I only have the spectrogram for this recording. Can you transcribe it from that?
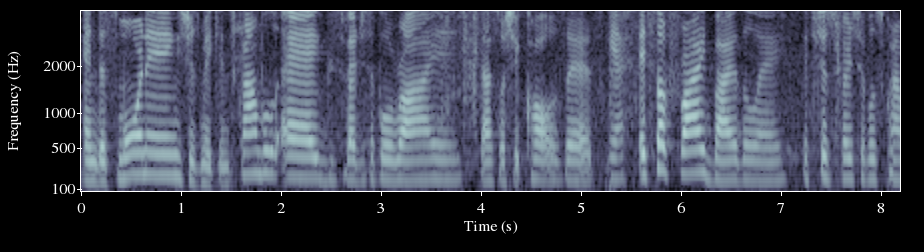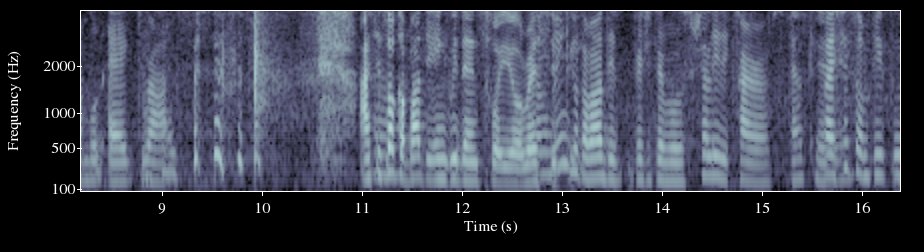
And this morning, she's making scrambled eggs, vegetable rice. That's what she calls it. Yes. It's not fried, by the way. It's just vegetable scrambled egg mm -hmm. rice. and to talk about the ingredients for your recipe. I'm going to talk about the vegetables, especially the carrots. Okay. So I see some people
